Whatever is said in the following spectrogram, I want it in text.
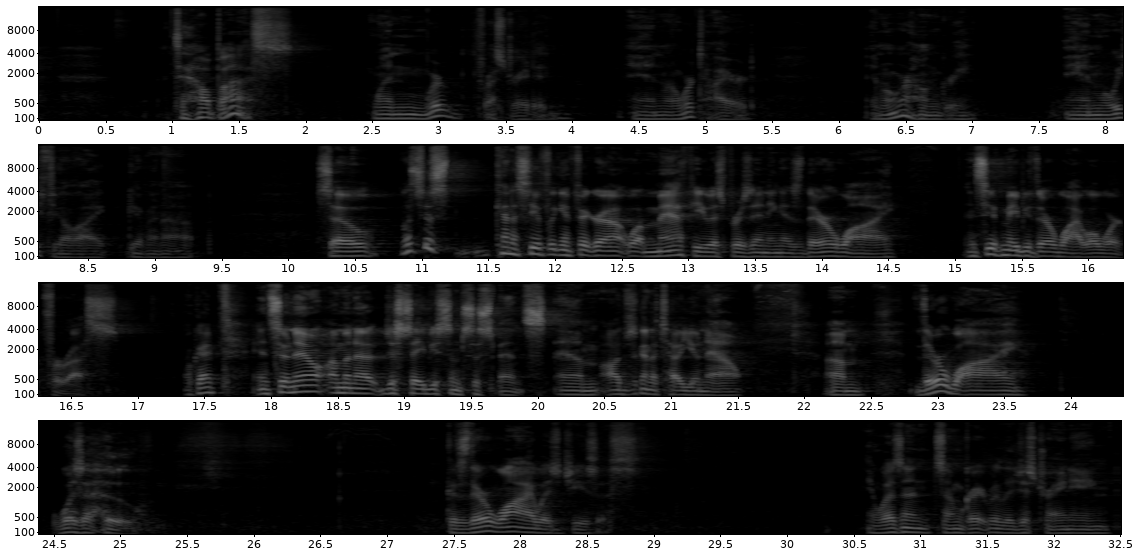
to help us when we're frustrated and when we're tired and when we're hungry and when we feel like giving up. So let's just kind of see if we can figure out what Matthew is presenting as their why and see if maybe their why will work for us. Okay? And so now I'm going to just save you some suspense. Um, I'm just going to tell you now. Um, their why was a who because their why was Jesus. It wasn't some great religious training,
